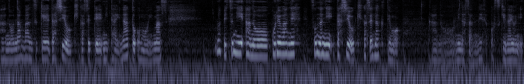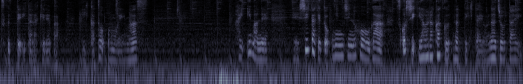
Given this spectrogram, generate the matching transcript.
あの南蛮漬けだしを効かせてみたいなと思いますまあ、別にあのこれはねそんなにだしを効かせなくてもあの皆さんねお好きなように作っていただければいいかと思います。はい、今ねしいたけと人参の方が少し柔らかくなってきたような状態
